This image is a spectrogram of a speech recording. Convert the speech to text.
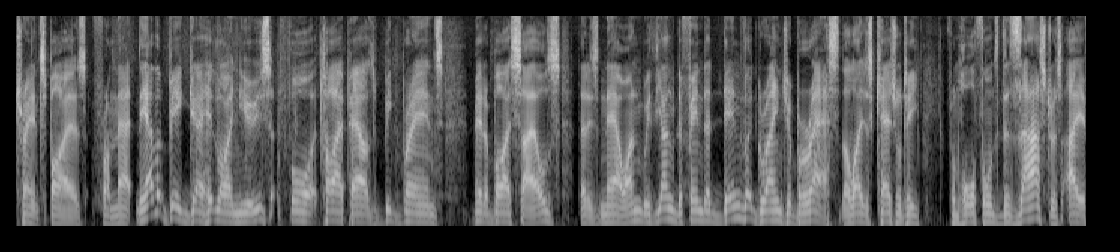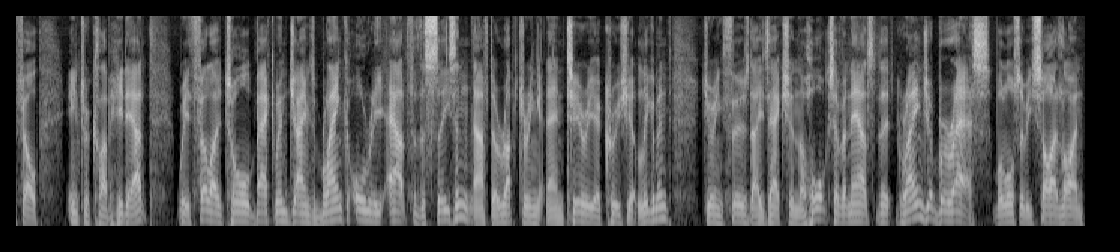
transpires from that. And the other big uh, headline news for Tyre Power's big brands better buy sales that is now on with young defender Denver Grainger Barras, the latest casualty from Hawthorn's disastrous AFL intra-club hit-out, with fellow tall backman James Blanck already out for the season after rupturing an anterior cruciate ligament. During Thursday's action, the Hawks have announced that Granger Barrass will also be sidelined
